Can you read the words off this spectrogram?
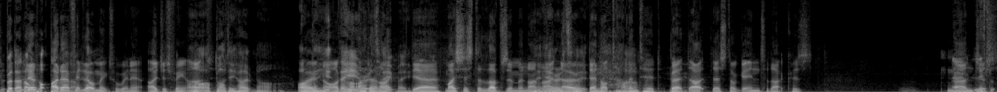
big, but they're not Little- I don't enough. think Little Mix will win it. I just think. Oh, that's- bloody hope not. I don't they- know. I, they can't, I don't like. irritate me. Yeah, my sister loves them, and I'm They like, no, irritate they're the not hell out of me. talented. But uh, let's not get into that because No, And little, just-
